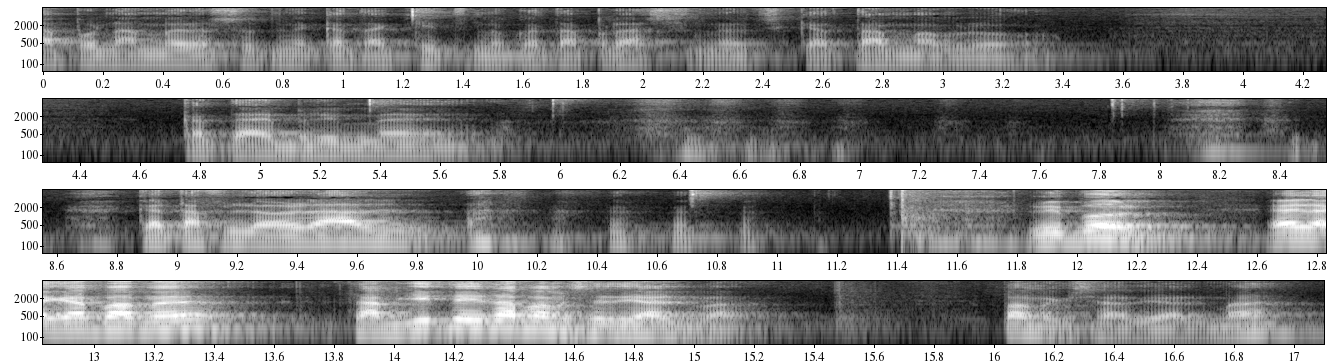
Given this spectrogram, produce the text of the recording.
από ένα μέρος ότι είναι κατά κίτρινο, κατά πράσινο, έτσι, κατά μαύρο, κατά εμπριμέ, κατά φλωράλ. λοιπόν, έλα, για πάμε. Θα βγείτε ή θα πάμε σε διάλειμμα; Πάμε και σε ένα διάλειμμα.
